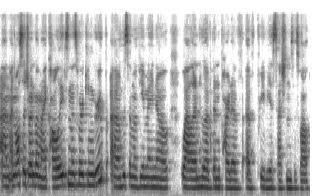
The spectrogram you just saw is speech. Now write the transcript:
Um, I'm also joined by my colleagues in this working group, uh, who some of you may know well and who have been part of, of previous sessions as well.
